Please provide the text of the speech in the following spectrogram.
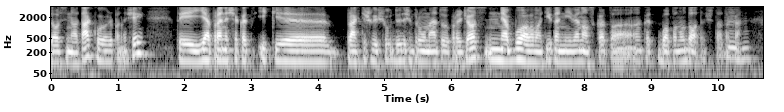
dosinio atakų ir panašiai. E, Tai jie pranešė, kad iki praktiškai šių 21 metų pradžios nebuvo pamatyta nei vienos karto, kad buvo panaudota šitą ataką. Mhm.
